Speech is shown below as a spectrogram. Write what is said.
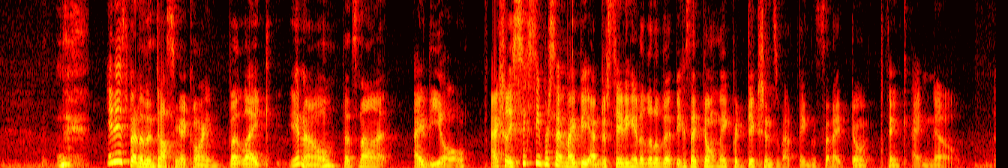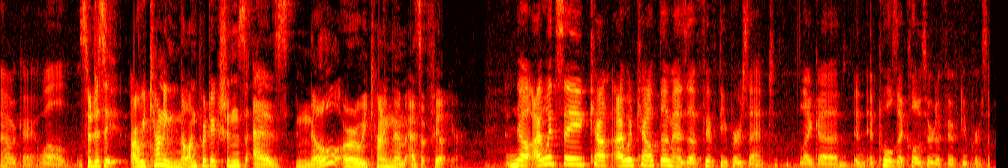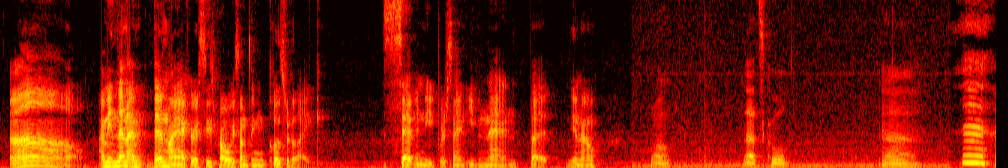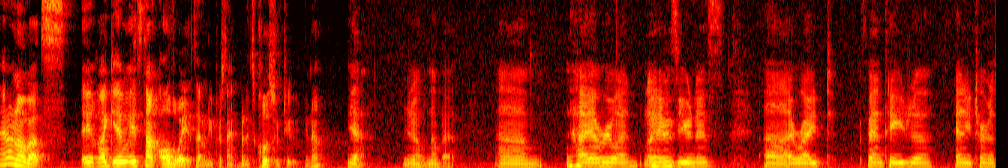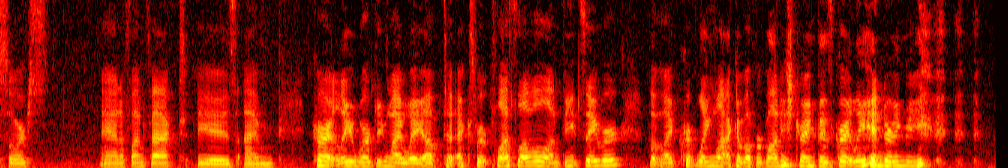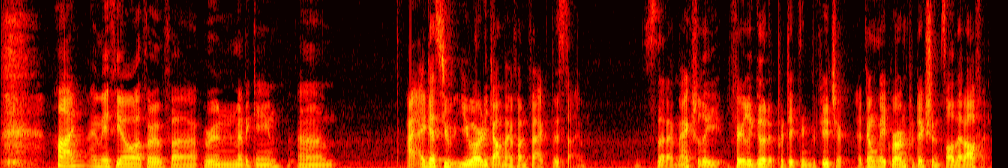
It is better than tossing a coin, but like, you know, that's not ideal. Actually, 60% might be understating it a little bit because I don't make predictions about things that I don't think I know. Okay, well, So does it are we counting non-predictions as null or are we counting them as a failure? No, I would say count. I would count them as a fifty percent. Like a, it, it pulls it closer to fifty percent. Oh. I mean, then I'm then my accuracy is probably something closer to like 70% even then, but, you know. Well, that's cool. Uh, Eh, I don't know about it, like it, it's not all the way at 70%, but it's closer to, you know? yeah, you know, not bad. Um, hi everyone, my name is Eunice. Uh, I write Fantasia and Eternosaurus. And a fun fact is I'm currently working my way up to expert plus level on Beat Saber, but my crippling lack of upper body strength is greatly hindering me. Hi, I'm Atheo, author of uh, Rune Metagame. Um, I, I guess you you already got my fun fact this time. It's that I'm actually fairly good at predicting the future. I don't make wrong predictions all that often.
